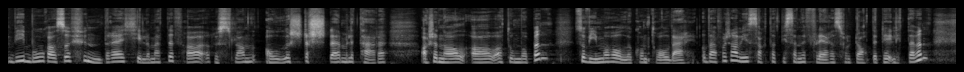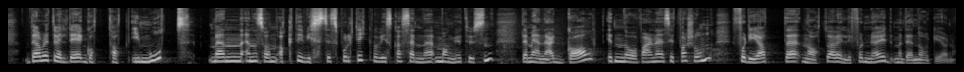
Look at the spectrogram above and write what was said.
Vi bor altså 100 km fra Russlands aller største militære arsenal av atomvåpen, så vi må holde kontroll der. Og Derfor har vi sagt at vi sender flere soldater til Litauen. Det har blitt veldig godt tatt imot. Men en sånn aktivistisk politikk hvor vi skal sende mange tusen, det mener jeg er galt i den nåværende situasjonen, fordi at eh, Nato er veldig fornøyd med det Norge gjør nå.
